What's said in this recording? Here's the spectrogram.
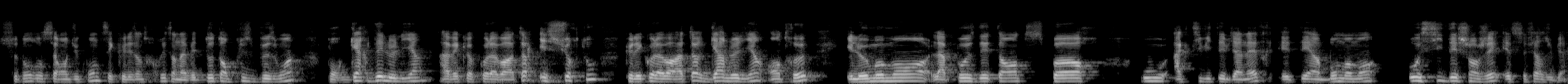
ce dont on s'est rendu compte, c'est que les entreprises en avaient d'autant plus besoin pour garder le lien avec leurs collaborateurs et surtout que les collaborateurs gardent le lien entre eux. Et le moment, la pause détente, sport ou activité bien-être était un bon moment aussi d'échanger et de se faire du bien.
